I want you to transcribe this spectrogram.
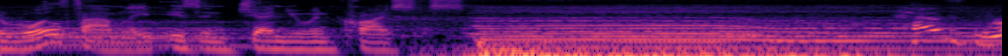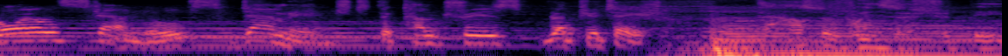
The royal family is in genuine crisis. Have royal scandals damaged the country's reputation? The House of Windsor should be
